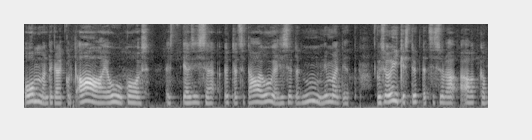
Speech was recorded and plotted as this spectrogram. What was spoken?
om on tegelikult A ja U koos. Ja siis ütled seda A ja U ja siis ütled mm, niimoodi, et kui sa õigesti ütled, siis sul ha- hakkab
